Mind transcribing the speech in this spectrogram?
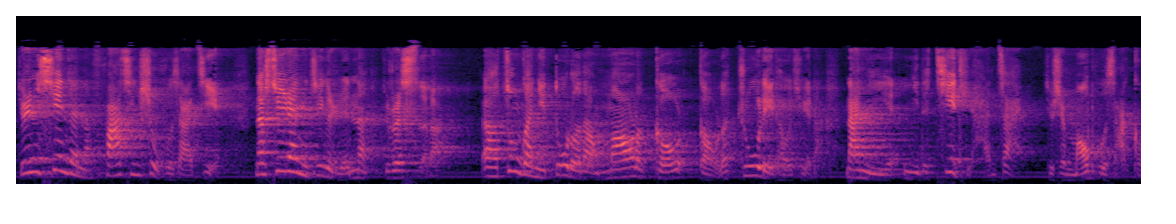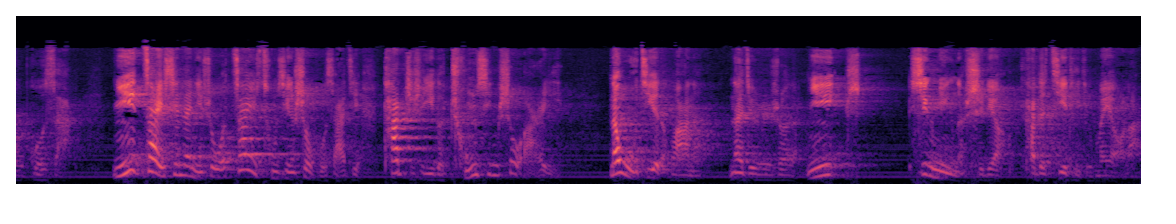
就是你现在呢发心受菩萨戒。那虽然你这个人呢，就说死了。呃，纵管你堕落到猫了、狗、狗了、猪里头去了，那你你的戒体还在，就是猫菩萨、狗菩萨。你在现在你说我再重新受菩萨戒，它只是一个重新受而已。那五戒的话呢，那就是说的你性命呢失掉，他的戒体就没有了。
